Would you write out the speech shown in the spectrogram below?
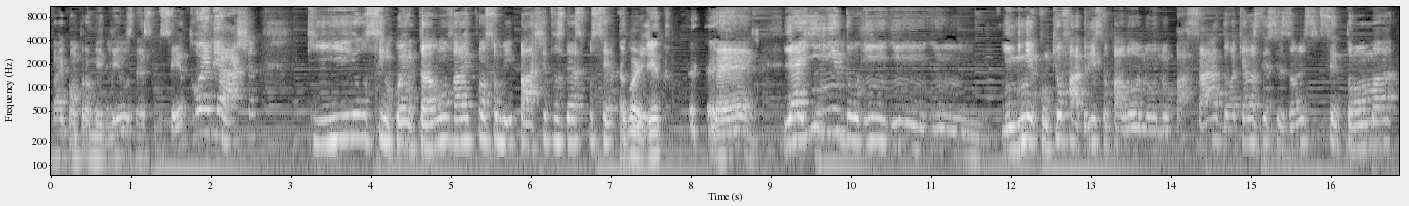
vai comprometer os 10%, ou ele acha que o cinquentão vai consumir parte dos 10%. É gorjeta. É. E aí, indo em, em, em, em, linha com o que o Fabrício falou no, no passado, aquelas decisões que você toma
